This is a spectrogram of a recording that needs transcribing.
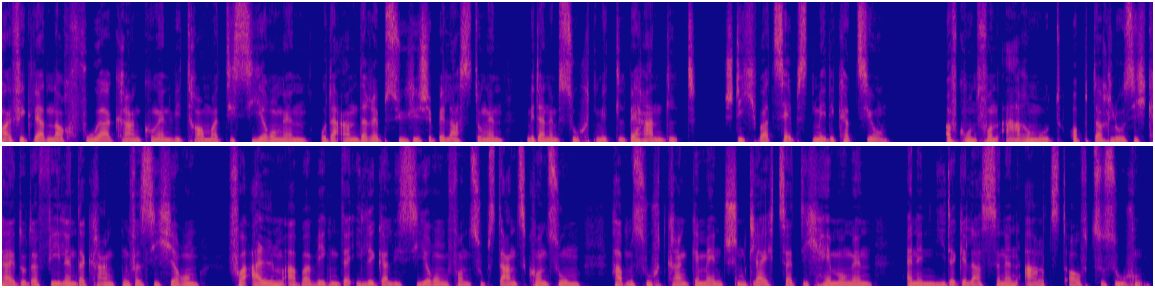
Häufig werden auch Vorerkrankungen wie Traumatisierungen oder andere psychische Belastungen mit einem Suchtmittel behandelt. Stichwort Selbstmedikation. Aufgrund von Armut, Obdachlosigkeit oder fehlender Krankenversicherung, vor allem aber wegen der Illegalisierung von Substanzkonsum, haben suchtkranke Menschen gleichzeitig Hemmungen, einen niedergelassenen Arzt aufzusuchen.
